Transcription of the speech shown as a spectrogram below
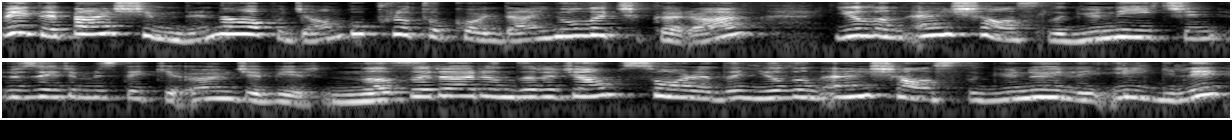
Ve de ben şimdi ne yapacağım? Bu protokolden yola çıkarak yılın en şanslı günü için üzerimizdeki önce bir nazarı arındıracağım. Sonra da yılın en şanslı günüyle ilgili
